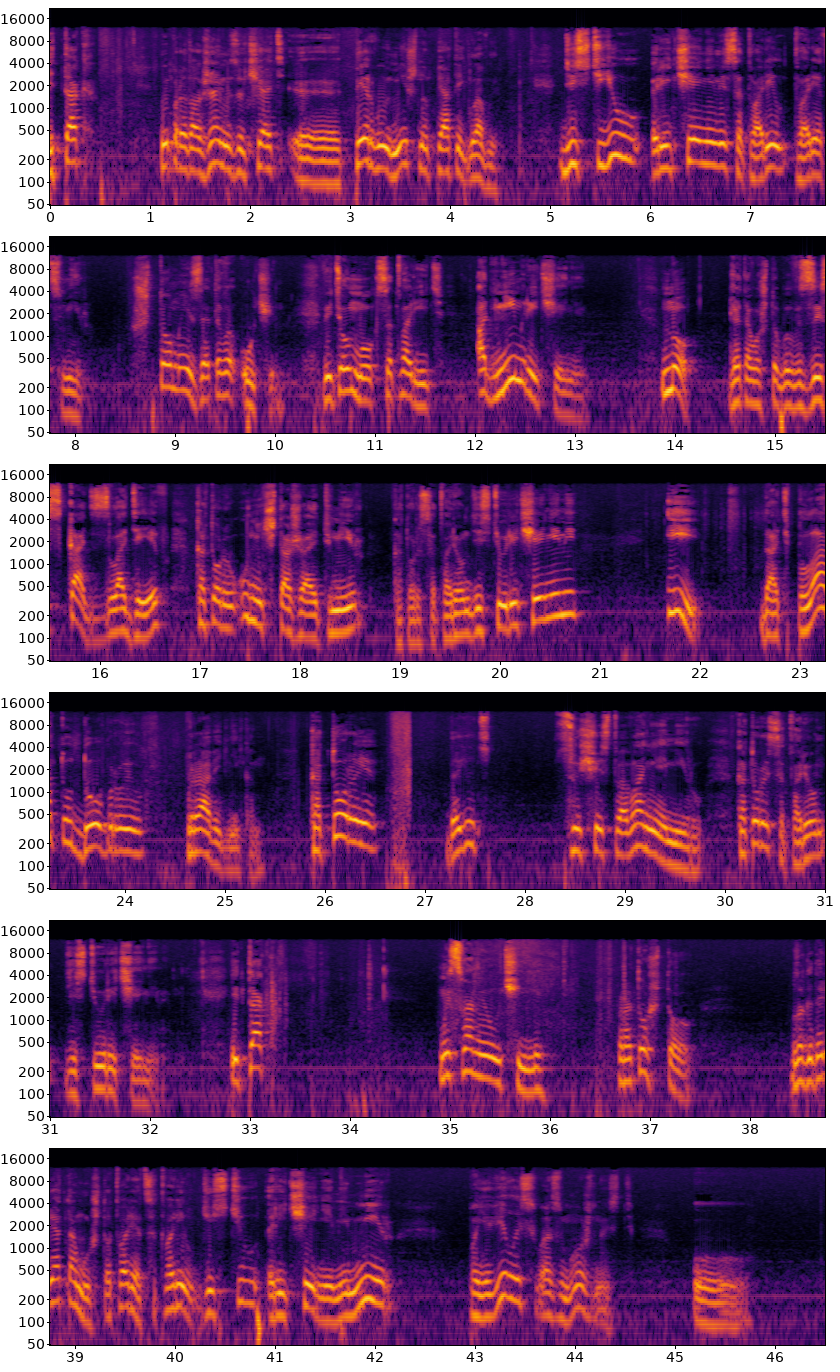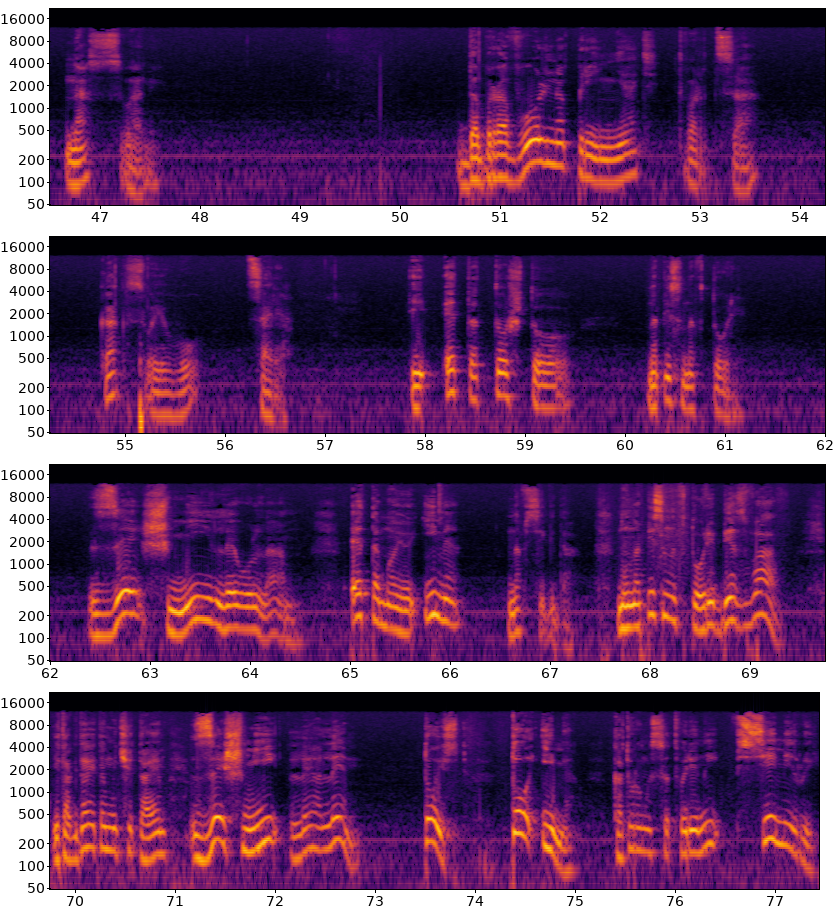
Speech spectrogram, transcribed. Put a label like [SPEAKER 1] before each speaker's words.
[SPEAKER 1] Итак, мы продолжаем изучать э, первую Мишну пятой главы. Десятью речениями сотворил Творец мир. Что мы из этого учим? Ведь он мог сотворить одним речением. Но для того, чтобы взыскать злодеев, которые уничтожают мир, который сотворен десятью речениями, и дать плату добрую праведникам, которые дают существование миру, который сотворен десятью речениями. Итак, мы с вами учили про то, что благодаря тому, что Творец сотворил десятью речениями мир, появилась возможность у нас с вами добровольно принять Творца как своего царя. И это то, что написано в Торе. Зе шми леулам. Это мое имя навсегда. Но написано в Торе без вав. И тогда это мы читаем «Зе шми леалем». То есть, то имя, которым мы сотворены все миры,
